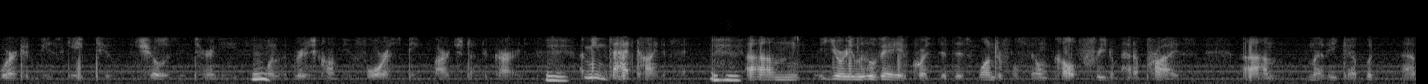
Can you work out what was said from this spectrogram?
Where Could We Escape To? It shows internees mm. in one of the British Columbia forests being marched under guard. Mm. I mean, that kind of thing. Mm-hmm. Um, Yuri Luhovy, of course, did this wonderful film called Freedom Had a Price. Um, Marika uh,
